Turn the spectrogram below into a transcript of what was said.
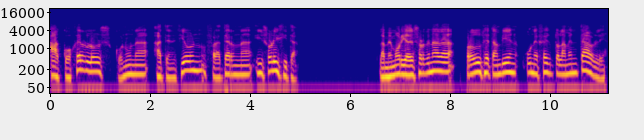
acogerlos con una atención fraterna y solícita. La memoria desordenada produce también un efecto lamentable,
